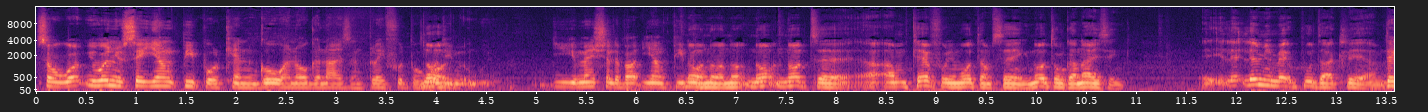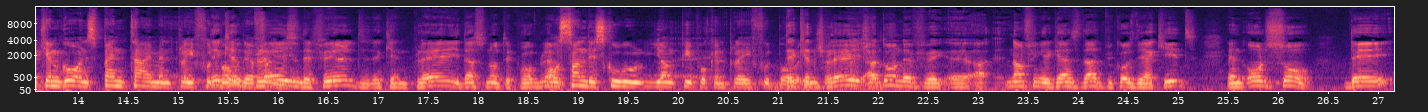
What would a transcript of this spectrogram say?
So what, when you say young people can go and organize and play football, No. you, you mentioned about young people. no no no no not uh, i'm careful in what i'm saying not organizing let, let me make, put that clear They can go and spend time and play football with their friends. They can play in the field they can play that's not a problem Or Sunday school young people can play football. they can play i don't have uh, uh, nothing against that because they are kids and also they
